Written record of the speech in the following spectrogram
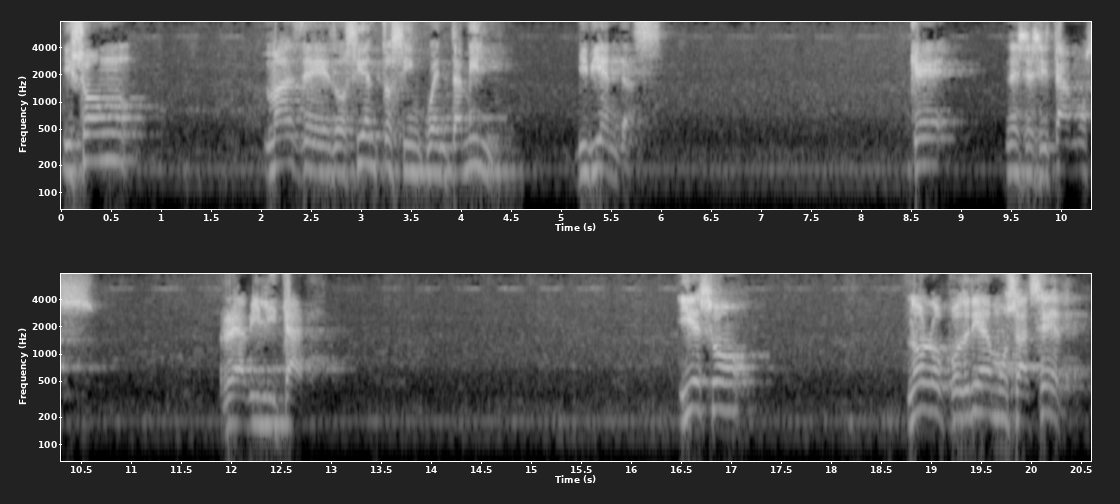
Y son más de 250 mil viviendas que necesitamos rehabilitar. Y eso no lo podríamos hacer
